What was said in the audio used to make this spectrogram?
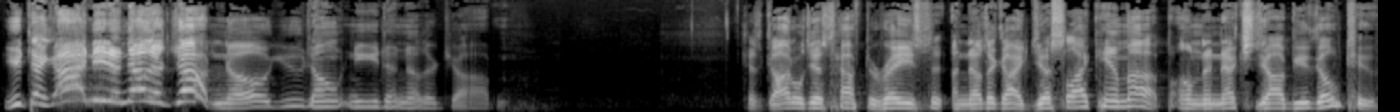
You think, I need another job. No, you don't need another job. Because God will just have to raise another guy just like him up on the next job you go to.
